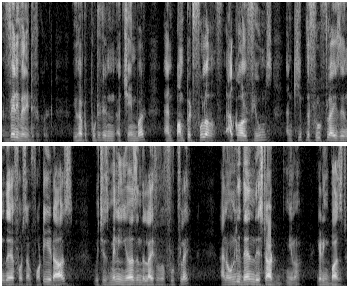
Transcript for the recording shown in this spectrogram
Very, very difficult. You have to put it in a chamber and pump it full of alcohol fumes and keep the fruit flies in there for some 48 hours, which is many years in the life of a fruit fly and only then they start you know getting buzzed.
